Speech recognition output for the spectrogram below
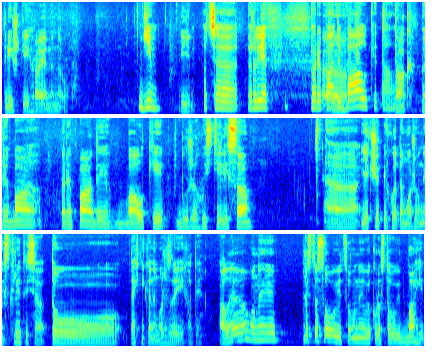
трішки грає не на руку. Їм. Їм. Оце рельєф, перепади, Е, балки там. Так, переба, перепади, балки, дуже густі ліса. Е, якщо піхота може в них скритися, то техніка не може заїхати. Але вони пристосовуються, вони використовують баги.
